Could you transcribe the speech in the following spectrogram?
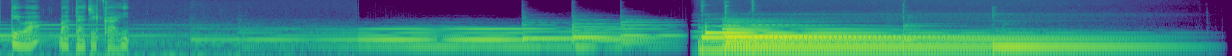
ではまた次回。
